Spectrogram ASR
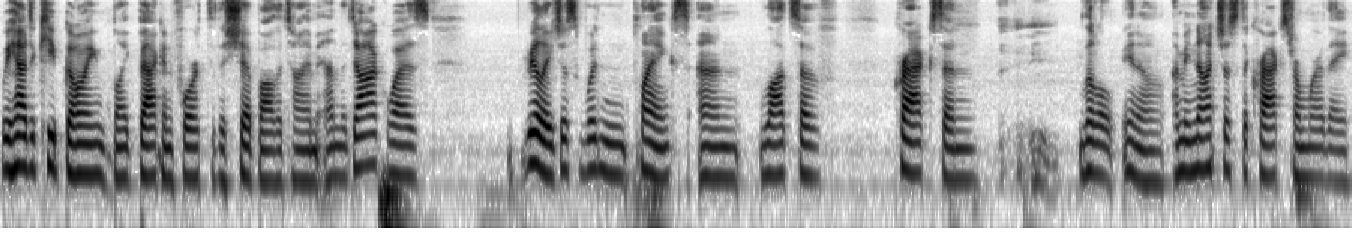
we had to keep going like back and forth to the ship all the time and the dock was really just wooden planks and lots of cracks and little you know I mean not just the cracks from where they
